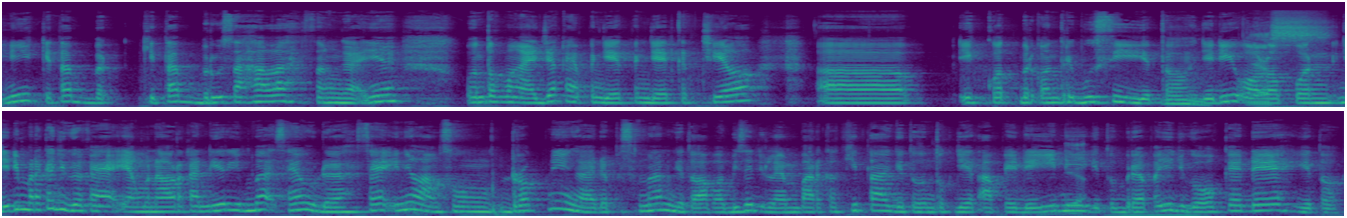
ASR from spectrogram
ini kita ber- kita berusaha lah seenggaknya untuk mengajak kayak penjahit-penjahit kecil eh, ikut berkontribusi gitu. Hmm, Jadi yes. walaupun jadi mereka juga kayak yang menawarkan diri, Mbak, saya udah saya ini langsung drop nih nggak ada pesanan gitu. Apa bisa dilempar ke kita gitu untuk jahit APD ini Ya. gitu. Berapanya juga oke deh gitu.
